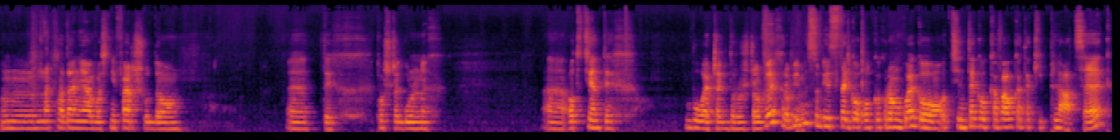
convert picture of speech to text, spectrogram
um, nakładania właśnie farszu do y, tych poszczególnych e, odciętych bułeczek drożdżowych. Robimy sobie z tego okrągłego, odciętego kawałka taki placek.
